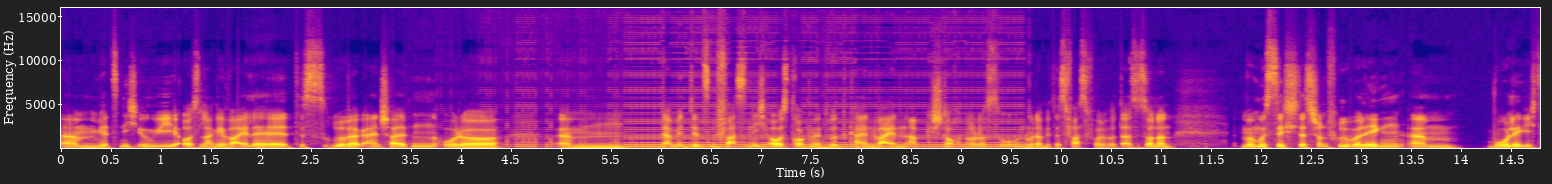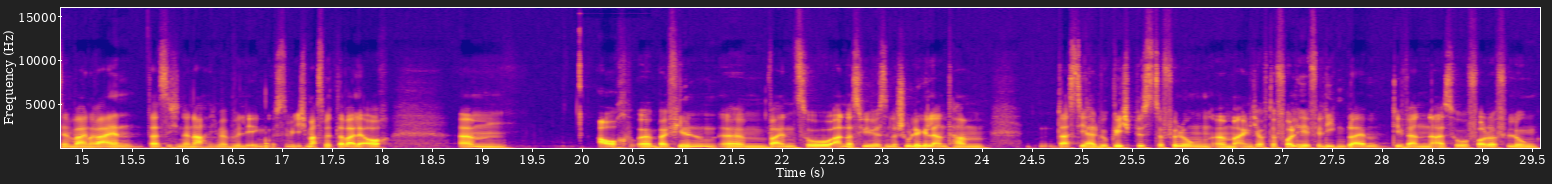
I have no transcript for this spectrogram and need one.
ähm, jetzt nicht irgendwie aus Langeweile das Rührwerk einschalten oder ähm, damit jetzt ein Fass nicht austrocknet, wird kein Wein abgestochen oder so, nur damit das Fass voll wird. Also sondern man muss sich das schon früh überlegen, ähm, wo lege ich den Wein rein, dass ich ihn danach nicht mehr belegen muss. Ich mache es mittlerweile auch, ähm, auch äh, bei vielen ähm, Weinen so anders, wie wir es in der Schule gelernt haben, dass die halt wirklich bis zur Füllung ähm, eigentlich auf der Vollhefe liegen bleiben. Die werden also vor der Füllung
